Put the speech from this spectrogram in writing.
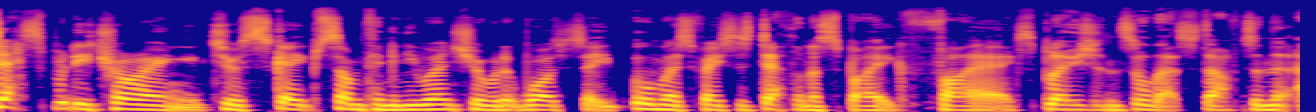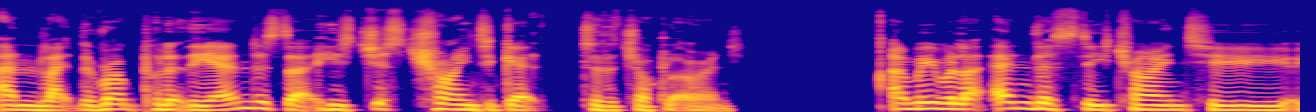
desperately trying to escape something and you weren't sure what it was. So it almost faces death on a spike, fire, explosions, all that stuff. And, and like the rug pull at the end is that he's just trying to get to the chocolate orange. And we were like endlessly trying to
